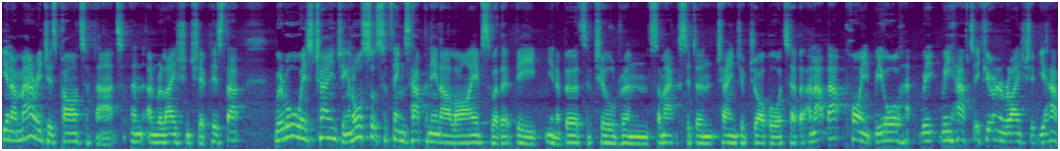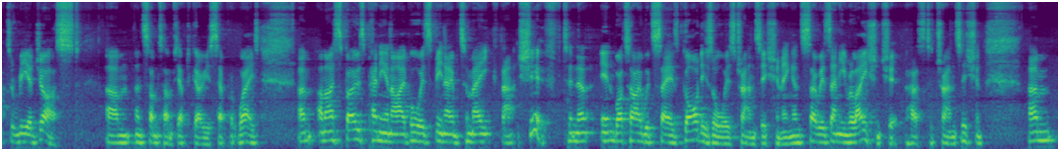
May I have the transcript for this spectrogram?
you know, marriage is part of that, and, and relationship is that we're always changing and all sorts of things happen in our lives whether it be you know births of children some accident change of job or whatever and at that point we all ha- we, we have to if you're in a relationship you have to readjust um, and sometimes you have to go your separate ways. Um, and I suppose Penny and I have always been able to make that shift. And in, in what I would say is God is always transitioning, and so is any relationship has to transition. Um,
